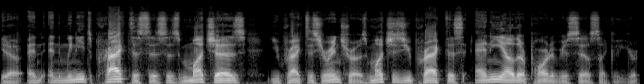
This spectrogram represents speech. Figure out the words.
you know and, and we need to practice this as much as you practice your intro as much as you practice any other part of your sales cycle. Your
